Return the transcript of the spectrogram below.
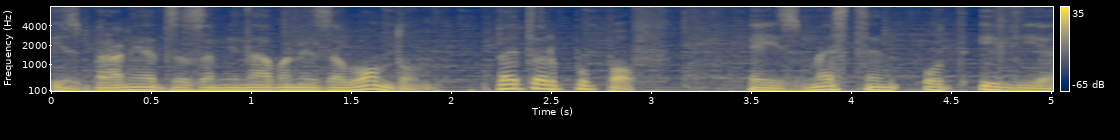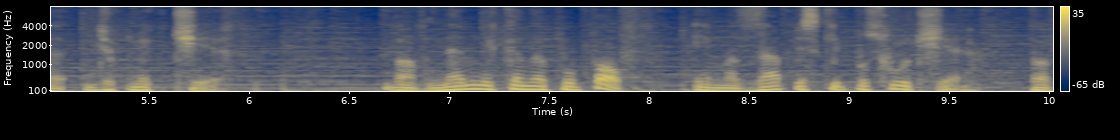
избраният за заминаване за Лондон, Петър Попов, е изместен от Илия Дюкмекчиев. В дневника на Попов има записки по случая, в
